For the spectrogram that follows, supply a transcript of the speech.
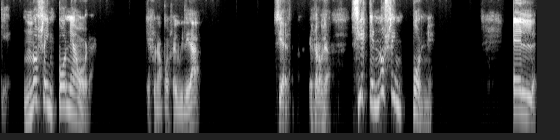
que no se impone ahora, que es una posibilidad cierta, es una posibilidad, si es que no se impone el,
